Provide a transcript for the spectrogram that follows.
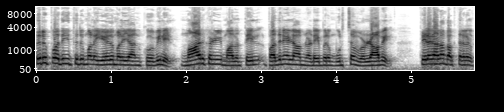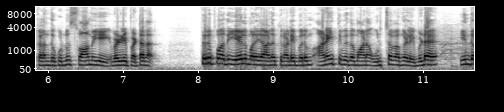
திருப்பதி திருமலை ஏழுமலையான் கோவிலில் மார்கழி மாதத்தில் பதினேழாம் நடைபெறும் உற்சவ விழாவில் திரளான பக்தர்கள் கலந்து கொண்டு சுவாமியை வழிபட்டனர். திருப்பதி ஏழுமலையானுக்கு நடைபெறும் அனைத்து விதமான உற்சவங்களை விட இந்த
